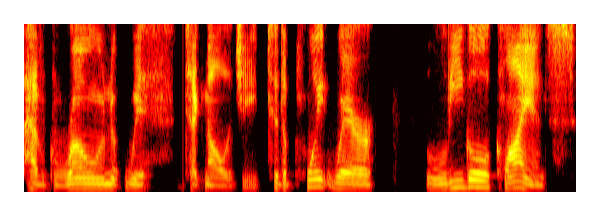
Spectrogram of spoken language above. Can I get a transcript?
have grown with technology to the point where legal clients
